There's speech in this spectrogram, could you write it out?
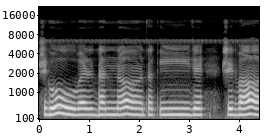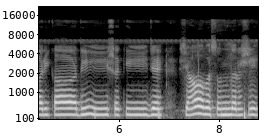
श्री गोवर्धन नाथ की जय। श्री द्वारिकाधीश की जय। श्याम सुंदर श्री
